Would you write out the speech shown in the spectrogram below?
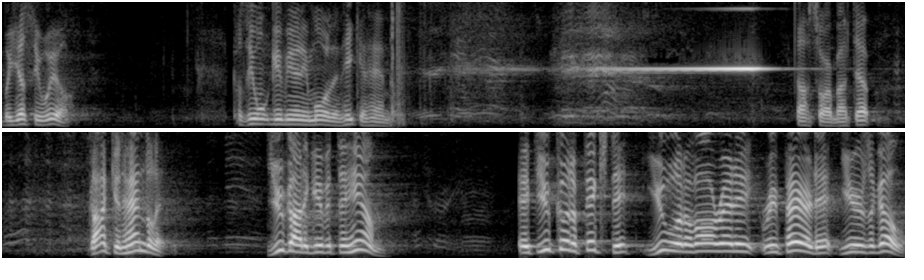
but yes, He will. Because He won't give you any more than He can handle. Oh, sorry about that. God can handle it. You got to give it to Him. If you could have fixed it, you would have already repaired it years ago.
